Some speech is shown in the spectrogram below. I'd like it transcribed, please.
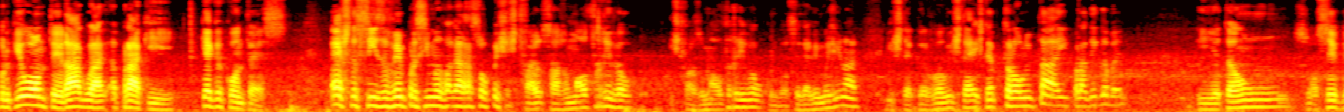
Porque eu ao meter água para aqui, o que é que acontece? Esta cinza vem para cima, agarra só o peixe, isto faz, faz um mal terrível. Isto faz um mal terrível, como você deve imaginar. Isto é carvão, isto é, isto é petróleo, está aí praticamente. E então, se você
